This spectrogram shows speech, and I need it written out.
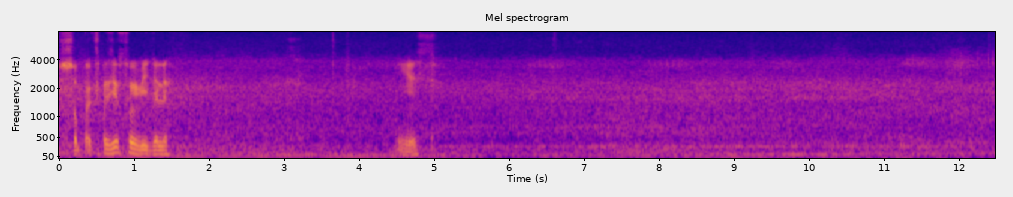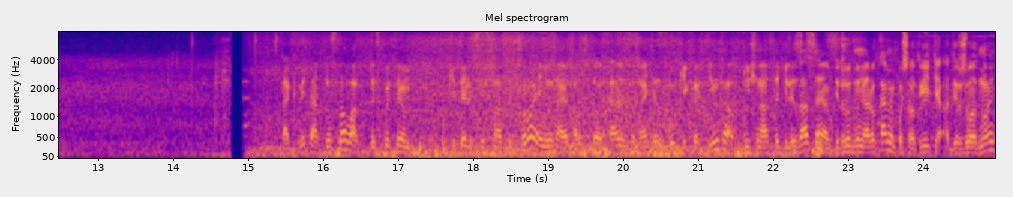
чтобы экспозицию видели. Есть. Так, ребят, ну снова испытываем Kitel 16 Pro. Я не знаю, там что кажется, знаете, звуки, картинка, включена стабилизация. Держу двумя руками, потому что вот видите, держу одной,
